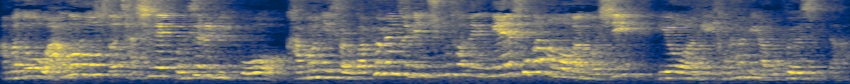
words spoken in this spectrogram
아마도 왕으로서 자신의 권세를 믿고 감언이설과 표면적인 충성에 속아 넘어간 것이 리어 왕의 결함이라고 보여집니다.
